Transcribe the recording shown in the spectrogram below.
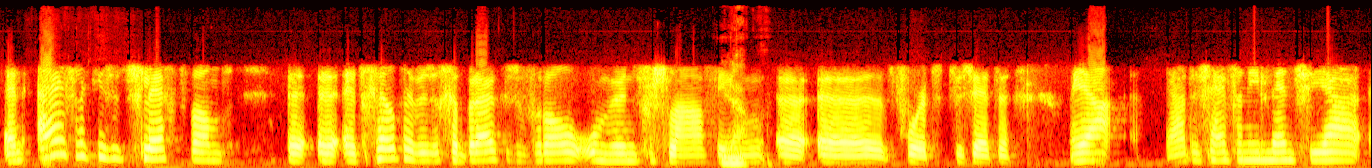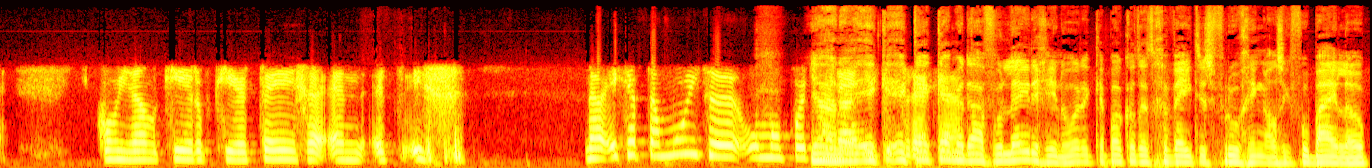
En eigenlijk is het slecht, want uh, uh, het geld hebben ze, gebruiken ze vooral om hun verslaving ja. voort te zetten. Maar ja, ja, er zijn van die mensen, ja, kom je dan keer op keer tegen en het is... Nou, ik heb dan moeite om op portemonnee ja, nou, ik, te ik herken me daar volledig in, hoor. Ik heb ook altijd gewetensvroeging als ik voorbij loop.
